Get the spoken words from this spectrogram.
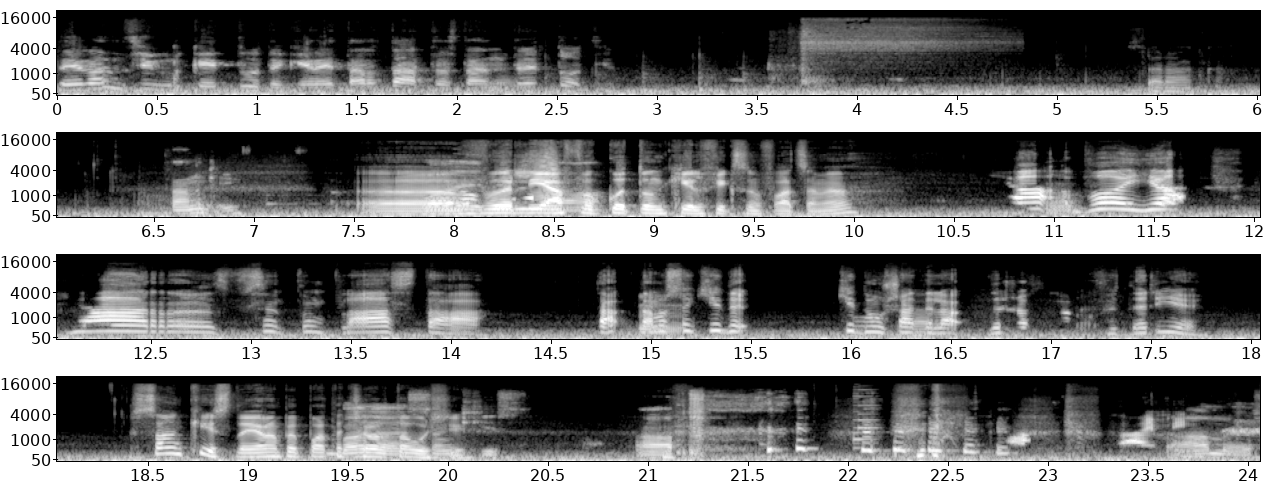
Eram sigur că e Dudă, că e retardat ăsta între toți. Săraca. Santi. Uh, Vârli a făcut un kill fix în fața mea. Ia, bă, ia, iar uh, se întâmplă asta. Da, dar nu se închide, închide ușa de la, de jos de la cafeterie. S-a închis, dar eram pe partea cealaltă a ușii. A, Timing. a mers.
